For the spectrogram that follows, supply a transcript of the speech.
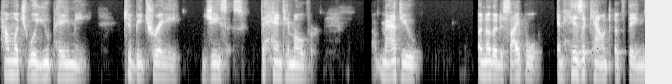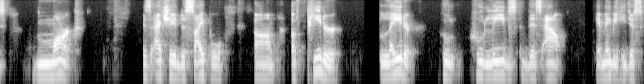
How much will you pay me to betray Jesus, to hand him over? Matthew, another disciple, and his account of things, Mark is actually a disciple um, of Peter later who, who leaves this out. And maybe he just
